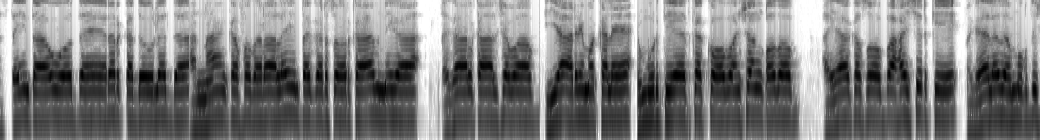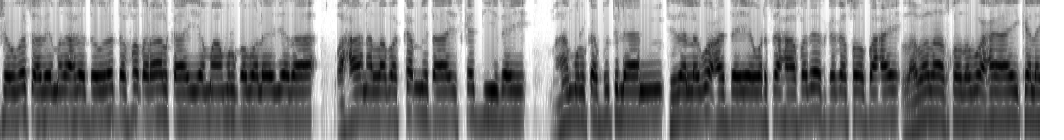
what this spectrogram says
astaynta awoodda heerarka dowladda hannaanka federaaleynta garsoorka amniga dagaalka al-shabaab iyo arrimo kale. Murtiyeed ka kooban shan qodob ayaa ka soo baxay shirkii magaalada muqdisho uga socday madaxda dowladda federaalka iyo maamul goboleedyada waxaana laba ka mid ah iska diiday maamulka puntland. Sida lagu caddeeyey war-saxaafadeedka ka soo baxay labadaas qodob waxa ay kala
